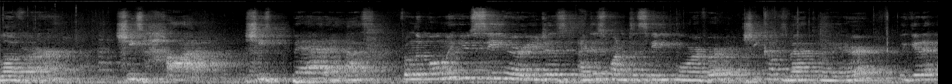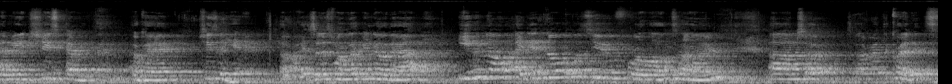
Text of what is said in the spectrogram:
Love her. She's hot. She's badass. From the moment you see her, you just, I just wanted to see more of her. She comes back later. We get it. I mean, she's everything, okay? She's a hit. All right, so I just want to let you know that. Even though I didn't know it was you for a long time. Um, so, so I read the credits.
